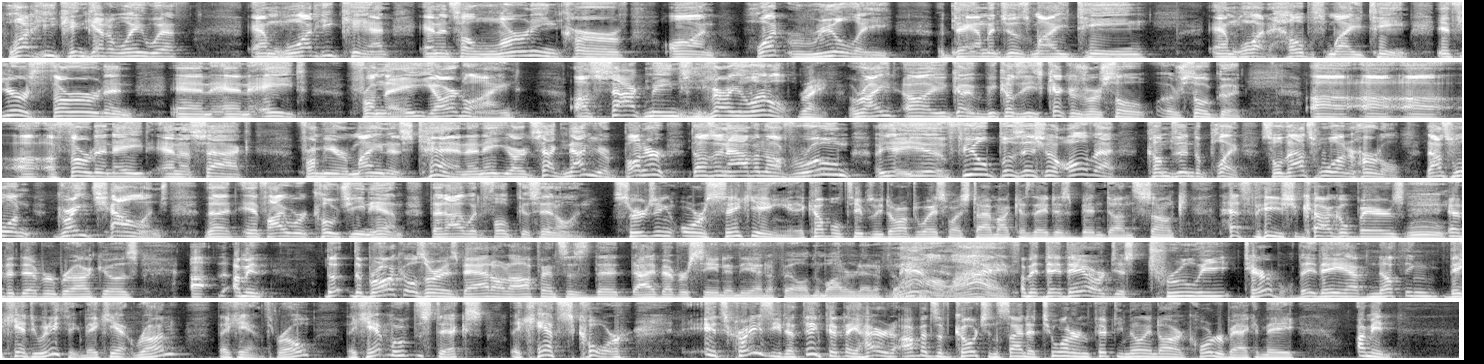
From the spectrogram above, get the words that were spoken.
what he can get away with and what he can't. And it's a learning curve on what really damages my team and what helps my team. If you're third and and and eight from the eight yard line a sack means very little. Right. Right. Uh, because these kickers are so are so good. Uh, uh, uh, a third and eight and a sack from your minus 10, an eight yard sack. Now your punter doesn't have enough room, field position, all that comes into play. So that's one hurdle. That's one great challenge that if I were coaching him, that I would focus in on surging or sinking. A couple teams we don't have to waste much time on because they just been done sunk. That's the Chicago Bears mm. and the Denver Broncos. Uh, I mean. The, the Broncos are as bad on offense as that I've ever seen in the NFL, in the modern NFL. Man alive. I mean, they, they are just truly terrible. They, they have nothing, they can't do anything. They can't run, they can't throw, they can't move the sticks, they can't score. It's crazy to think that they hired an offensive coach and signed a $250 million quarterback, and they, I mean,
